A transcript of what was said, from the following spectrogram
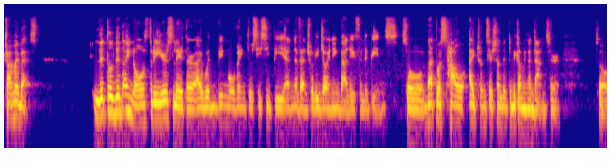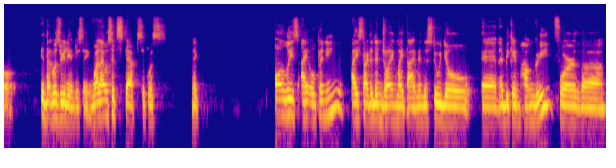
try my best little did I know, three years later, I would be moving to CCP and eventually joining Ballet Philippines. So that was how I transitioned into becoming a dancer. So it, that was really interesting. While I was at Steps, it was like always eye opening. I started enjoying my time in the studio and I became hungry for the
